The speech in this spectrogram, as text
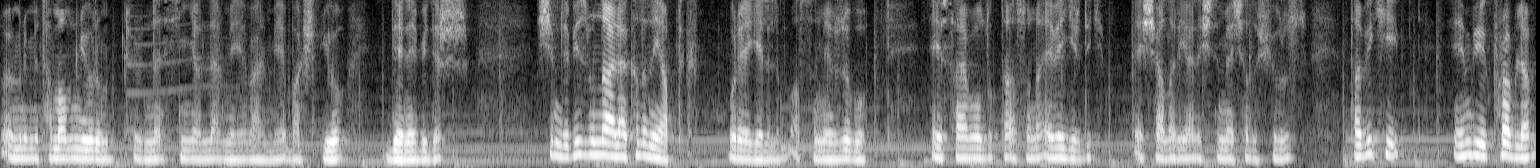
ömrümü tamamlıyorum türünden sinyaller vermeye başlıyor denebilir. Şimdi biz bununla alakalı ne yaptık? Buraya gelelim. Asıl mevzu bu. Ev sahibi olduktan sonra eve girdik. Eşyaları yerleştirmeye çalışıyoruz. Tabii ki en büyük problem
